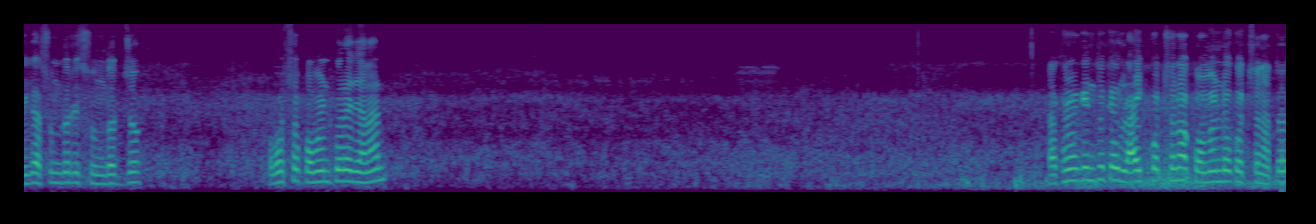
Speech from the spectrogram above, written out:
দীঘা সুন্দরীর সৌন্দর্য? অবশ্য কমেন্ট করে জানান। এখনও কিন্তু কেউ লাইক করছ না কমেন্টও করছ না। তো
